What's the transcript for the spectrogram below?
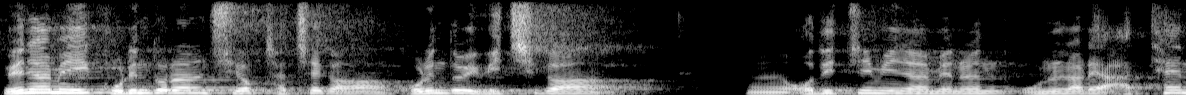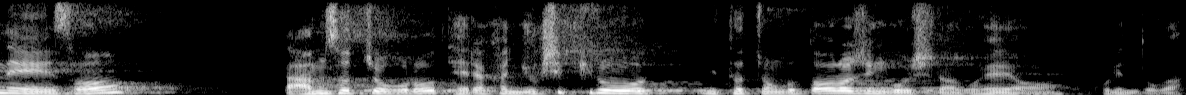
왜냐하면 이 고린도라는 지역 자체가 고린도의 위치가 어, 어디쯤이냐면은 오늘날의 아테네에서 남서쪽으로 대략 한 60km 정도 떨어진 곳이라고 해요. 고린도가.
